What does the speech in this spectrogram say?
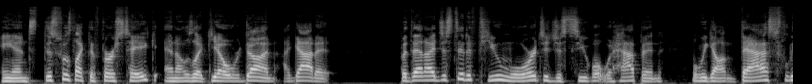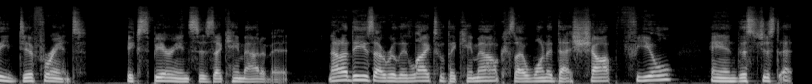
And this was like the first take. And I was like, yo, we're done. I got it. But then I just did a few more to just see what would happen. And we got vastly different experiences that came out of it. None of these I really liked what they came out because I wanted that shop feel, and this just uh,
